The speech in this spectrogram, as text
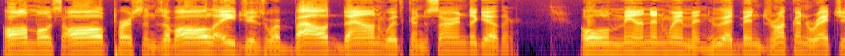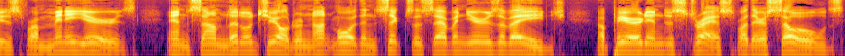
Almost all persons of all ages were bowed down with concern together. Old men and women who had been drunken wretches for many years, and some little children not more than six or seven years of age, appeared in distress for their souls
